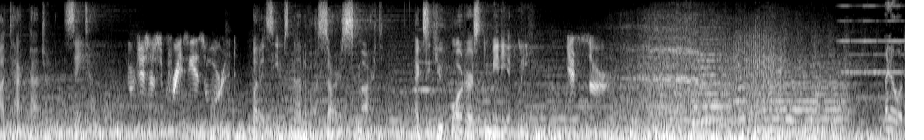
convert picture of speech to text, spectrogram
attack pattern Zeta. You're just as crazy as Orid. But it seems none of us are as smart. Execute orders immediately. Yes, sir. My lord,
